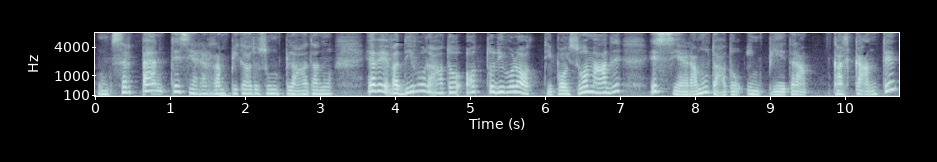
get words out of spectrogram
Un serpente si era arrampicato su un platano e aveva divorato otto divolotti, poi sua madre, e si era mutato in pietra. Calcante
